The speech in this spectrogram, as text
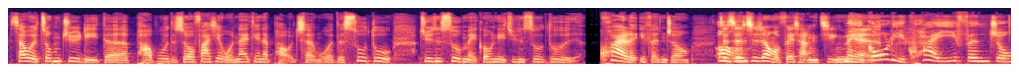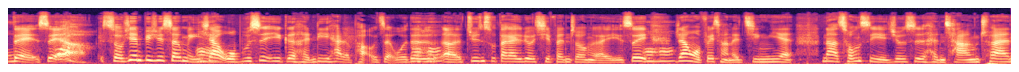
稍微中距离的跑步的时候，发现我那天的跑程，我的速度均速每公里均速度。快了一分钟，这真是让我非常惊艳。每公里快一分钟，对，所以啊，首先必须声明一下，我不是一个很厉害的跑者，我的呃均速大概六七分钟而已，所以让我非常的惊艳。那从此也就是很常穿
